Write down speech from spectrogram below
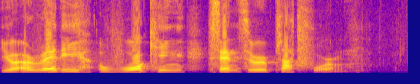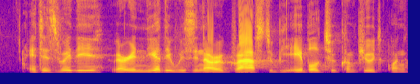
you're already a walking sensor platform. It is really very nearly within our grasp to be able to compute on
